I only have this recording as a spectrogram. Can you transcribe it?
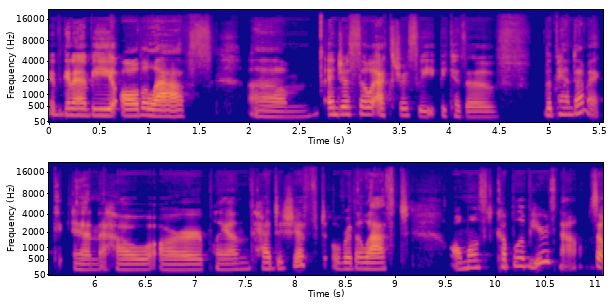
It's going to be all the laughs um, and just so extra sweet because of the pandemic and how our plans had to shift over the last almost a couple of years now. So,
